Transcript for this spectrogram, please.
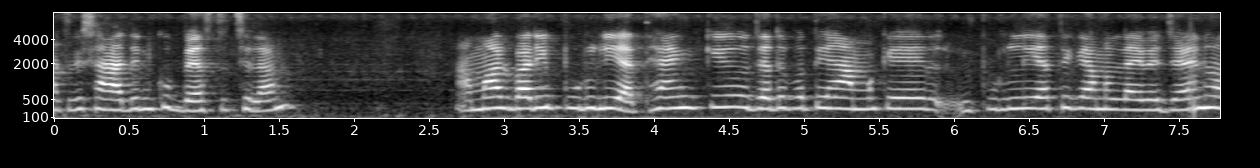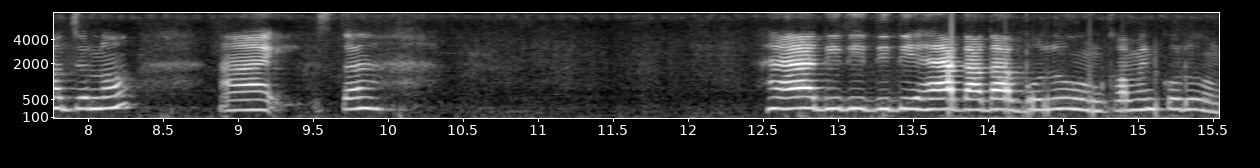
আজকে সারাদিন খুব ব্যস্ত ছিলাম। আমার বাড়ি পুরুলিয়া। থ্যাংক ইউ যদুপতি আমাকে পুরুলিয়া থেকে আমার লাইভে জয়েন হওয়ার জন্য। হ্যাঁ দিদি দিদি হ্যাঁ দাদা, বলুন কমেন্ট করুন।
